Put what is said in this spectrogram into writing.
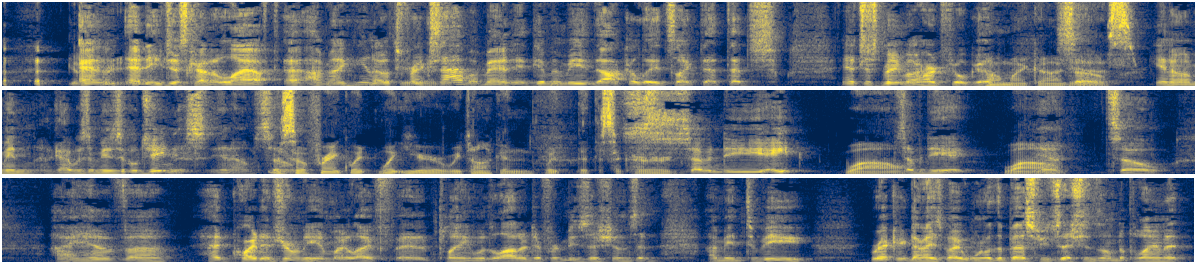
and and he just kind of laughed. I- I'm like, you know, it's Frank Zappa, man. And giving me the accolades like that, that's it. Just made my heart feel good. Oh, my God, So yes. you know, I mean, the guy was a musical genius. You know, so, So Frank, what what year are we talking what, that this occurred? 78, Wow. 78. Wow. Yeah. So I have uh, had quite a journey in my life, uh, playing with a lot of different musicians, and I mean to be recognized by one of the best musicians on the planet.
